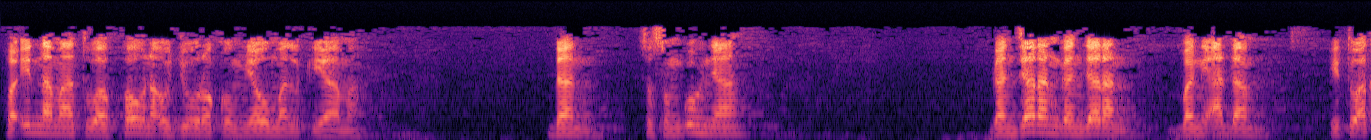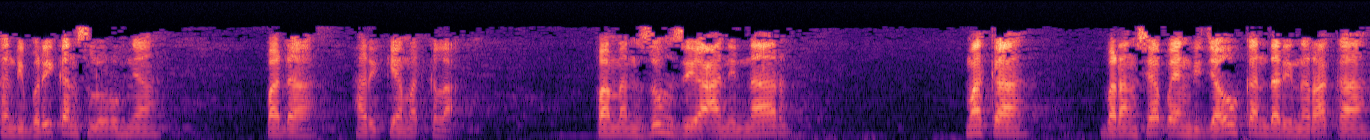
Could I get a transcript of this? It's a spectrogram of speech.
Fa innama tuwaffawna ujurakum yaumal qiyamah. Dan sesungguhnya ganjaran-ganjaran Bani Adam itu akan diberikan seluruhnya pada hari kiamat kelak. Faman zuhziya 'anil nar maka barang siapa yang dijauhkan dari neraka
